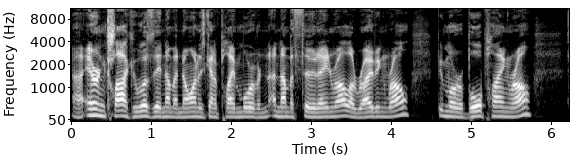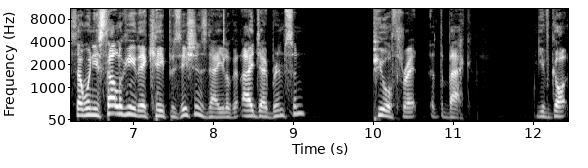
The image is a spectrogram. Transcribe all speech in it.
Uh, Erin Clark, who was their number nine, is going to play more of a, a number 13 role, a roving role, bit more of a ball playing role. So when you start looking at their key positions now, you look at AJ Brimson, pure threat at the back. You've got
